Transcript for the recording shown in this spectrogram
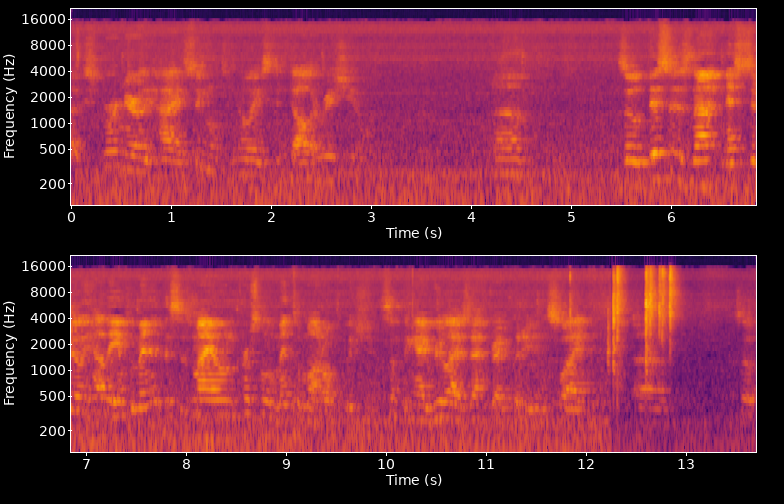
extraordinarily high signal to noise to dollar ratio. Um, so this is not necessarily how they implement it. This is my own personal mental model, which is something I realized after I put it in the slide. Uh, so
